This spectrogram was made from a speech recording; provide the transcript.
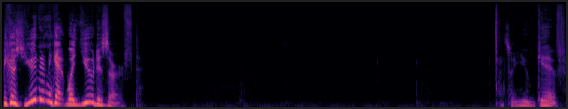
because you didn't get what you deserved. And so you give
